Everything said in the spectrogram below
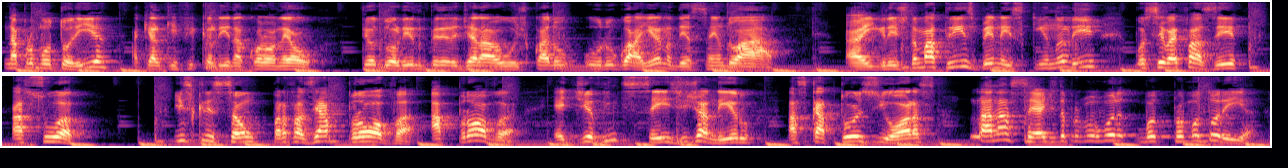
na promotoria, aquela que fica ali na Coronel Teodolino Pereira de Araújo, com a Uruguaiana, descendo a, a Igreja da Matriz, bem na esquina ali. Você vai fazer a sua inscrição para fazer a prova. A prova é dia 26 de janeiro, às 14 horas, lá na sede da promotoria.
